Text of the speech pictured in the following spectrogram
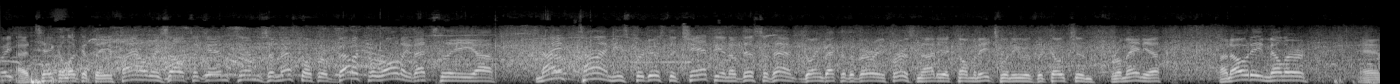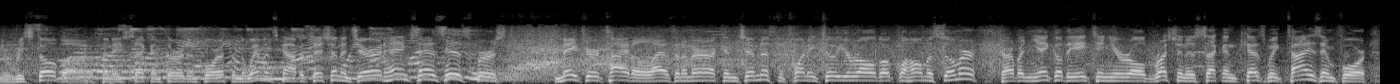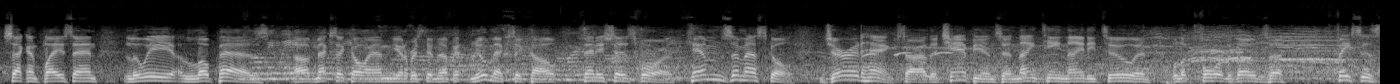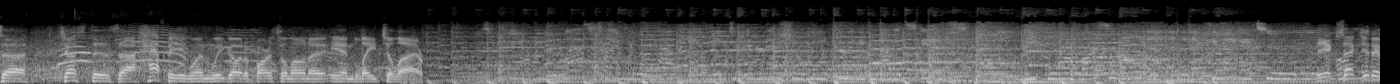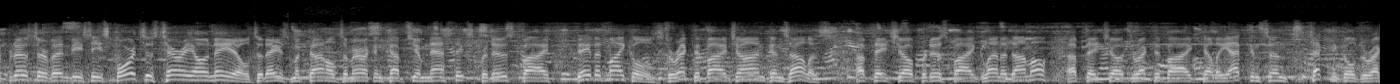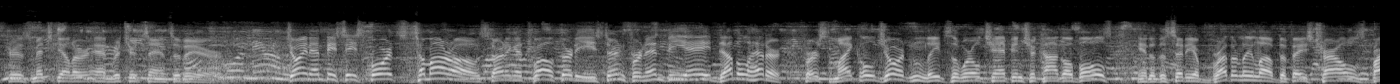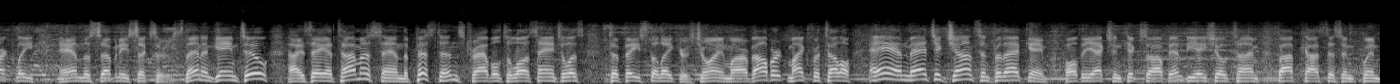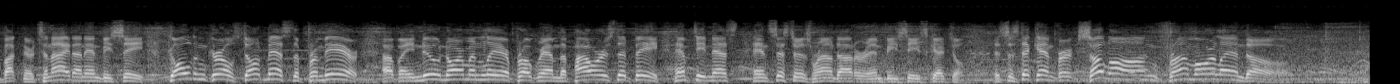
Uh, take a look at the final results again. Kim Zmeskal for Bela Karolyi. That's the uh, ninth time he's produced a champion of this event, going back to the very first, Nadia Comaneci, when he was the coach in Romania. Onodi, Miller, and Ristova finished second, third, and fourth in the women's competition. And Jarrod Hanks has his first major title as an American gymnast. The 22-year-old Oklahoma Sooner. Karbanenko, the 18-year-old Russian, is second. Keswick ties him for second place. And Luis Lopez of Mexico and University of New Mexico finishes fourth. Kim Zmeskal, Jarrod Hanks are the champions in 1992. And we'll look forward to those uh, faces uh, just as uh, happy when we go to Barcelona in late July. Executive producer of NBC Sports is Terry O'Neill. Today's McDonald's American Cup Gymnastics produced by David Michaels, directed by John Gonzalez. Update show produced by Glenn Adamo. Update show directed by Kelly Atkinson. Technical directors Mitch Geller and Richard Sansevier. Join NBC Sports tomorrow starting at 12:30 Eastern for an NBA doubleheader. First, Michael Jordan leads the world champion Chicago Bulls into the city of brotherly love to face Charles Barkley and the 76ers. Then in game two, Isiah Thomas and the Pistons travel to Los Angeles to face the Lakers. Join Marv Albert, Mike Fratello, and Magic Johnson for that game. All the action kicks off NBA Showtime. Bob Costas and Quinn Buckner tonight on NBC. Golden Girls, don't miss the premiere of a new Norman Lear program, The Powers That Be. Empty Nest and Sisters round out our NBC schedule. This is Dick Enberg. So long from Orlando.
